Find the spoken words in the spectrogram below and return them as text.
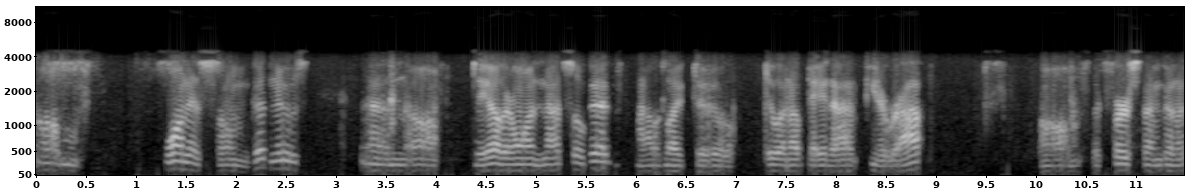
um, one is some good news, and uh, the other one not so good. I would like to do an update on Peter Robb. Um, but first, I'm going to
